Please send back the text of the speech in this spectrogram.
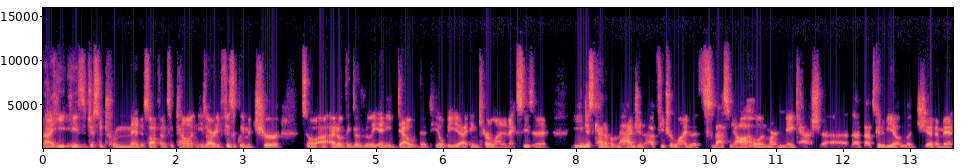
Uh, he, he's just a tremendous offensive talent. And He's already physically mature, so I, I don't think there's really any doubt that he'll be uh, in Carolina next season. And you can just kind of imagine a future line with Sebastian Aho and Martin Necas. Uh, that, that's going to be a legitimate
